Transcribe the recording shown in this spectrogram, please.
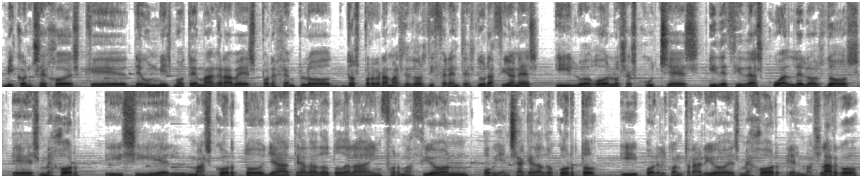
Mi consejo es que de un mismo tema grabes, por ejemplo, dos programas de dos diferentes duraciones y luego los escuches y decidas cuál de los dos es mejor. Y si el más corto ya te ha dado toda la información o bien se ha quedado corto y por el contrario es mejor el más largo.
